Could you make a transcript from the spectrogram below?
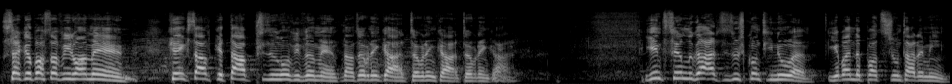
Será que eu posso ouvir um amém? Quem é que sabe que a TAP precisa de um avivamento? Não, estou a brincar, estou a brincar, estou a brincar. E em terceiro lugar, Jesus continua, e a banda pode se juntar a mim.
